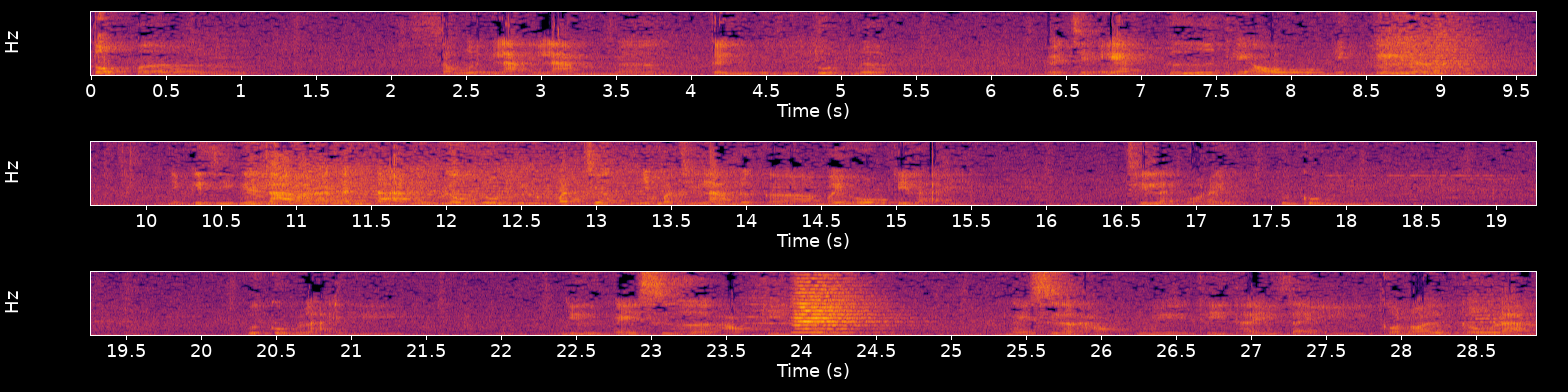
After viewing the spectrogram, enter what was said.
top uh, xong rồi lại làm uh, kênh youtube nữa. Về trẻ em cứ theo những cái ờ, những cái gì người ta mà đã thành đã thành công rồi thì cũng bắt trước nhưng mà chỉ làm được uh, mấy hôm thì lại thì lại bỏ đấy. Cuối cùng cuối cùng lại như ngày xưa học thì thầy ngày xưa học thì thầy dạy có nói câu là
